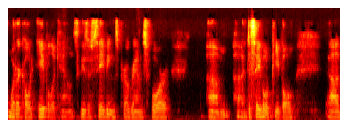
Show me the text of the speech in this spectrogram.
what are called ABLE accounts. These are savings programs for um, uh, disabled people uh,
